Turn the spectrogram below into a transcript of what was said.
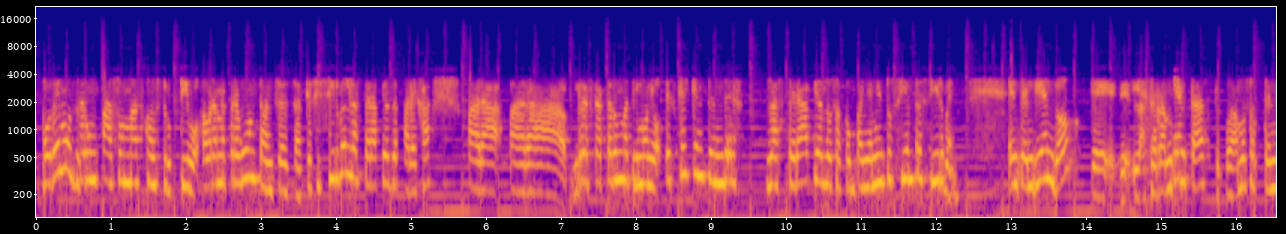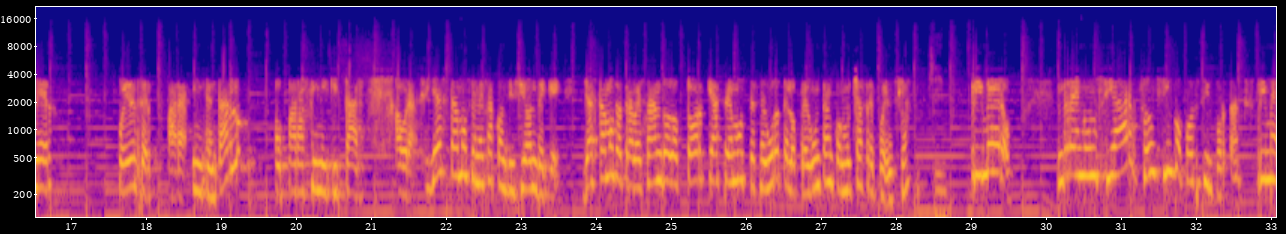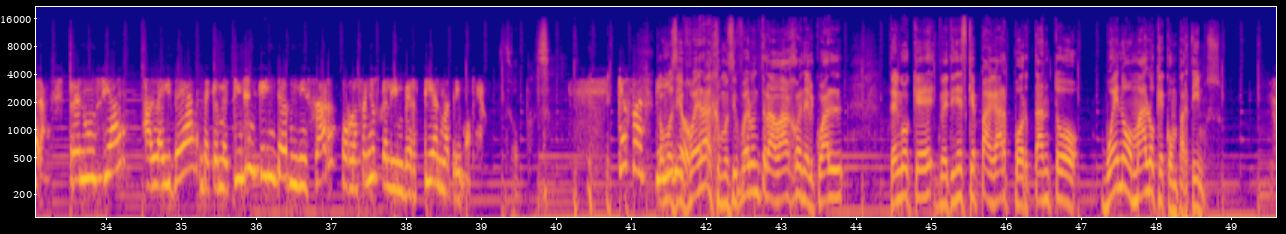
podemos dar un paso más constructivo. Ahora me preguntan, César, que si sirven las terapias de pareja para, para rescatar un matrimonio. Es que hay que entender, las terapias, los acompañamientos siempre sirven entendiendo que eh, las herramientas que podamos obtener pueden ser para intentarlo o para finiquitar. Ahora, si ya estamos en esa condición de que ya estamos atravesando, doctor, ¿qué hacemos? De seguro te lo preguntan con mucha frecuencia. Sí. Primero, renunciar, son cinco cosas importantes. Primera, renunciar a la idea de que me tienen que indemnizar por los años que le invertí en matrimonio. ¡Qué fastidio! Como si fuera, como si fuera un trabajo en el cual tengo que, me tienes que pagar por tanto bueno o malo que compartimos.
